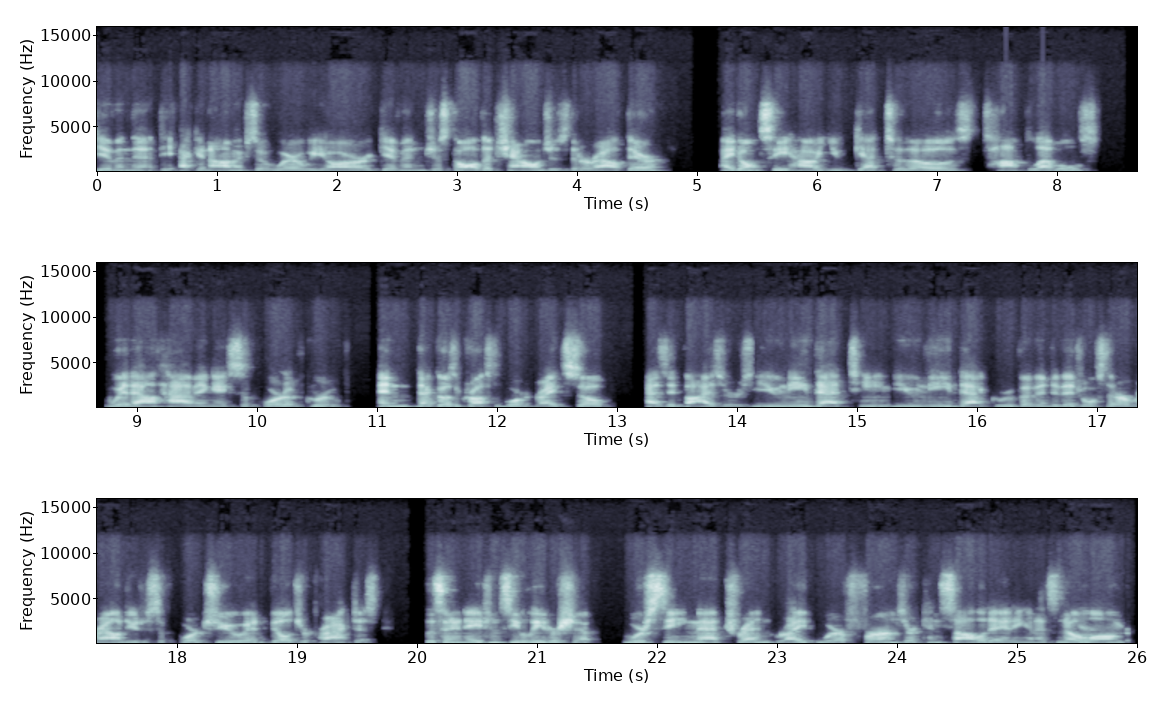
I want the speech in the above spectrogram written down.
given that the economics of where we are, given just all the challenges that are out there, I don't see how you get to those top levels without having a supportive group. And that goes across the board, right? So as advisors, you need that team, you need that group of individuals that are around you to support you and build your practice. Listen, in agency leadership, we're seeing that trend, right? Where firms are consolidating and it's no yeah. longer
